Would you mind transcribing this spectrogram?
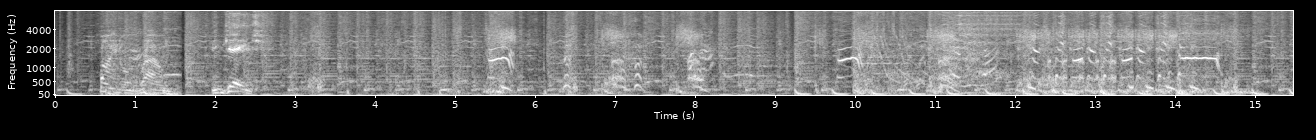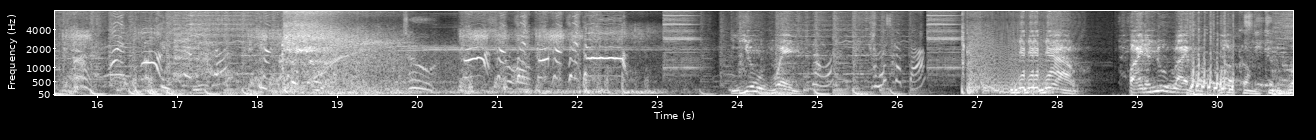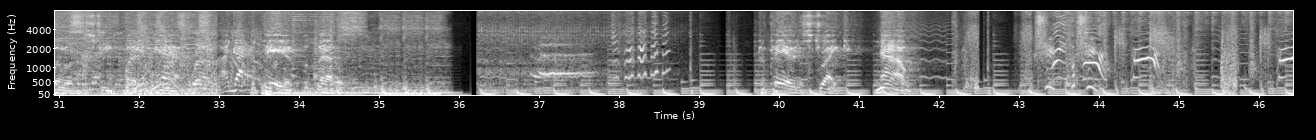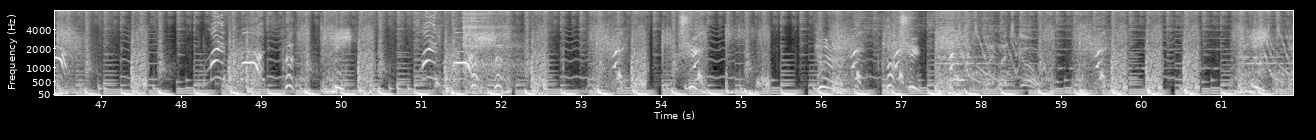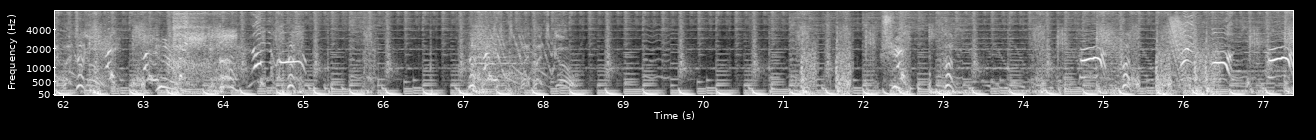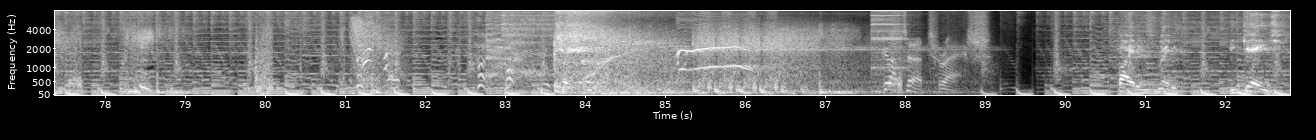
Final round. Engage. You win. Now. Find a new rival. Welcome to the world of Street Fighter. Yeah, well, I got prepared for battle. Prepare to strike. Now. Let, go. Gutter trash. Fighters ready. Engage.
